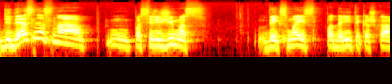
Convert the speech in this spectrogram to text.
didesnis, na, pasiryžimas veiksmais padaryti kažką,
